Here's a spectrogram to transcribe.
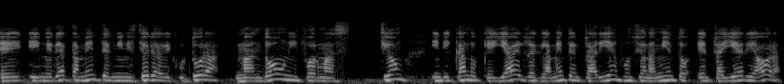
E inmediatamente el Ministerio de Agricultura mandó una información indicando que ya el reglamento entraría en funcionamiento entre ayer y ahora.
